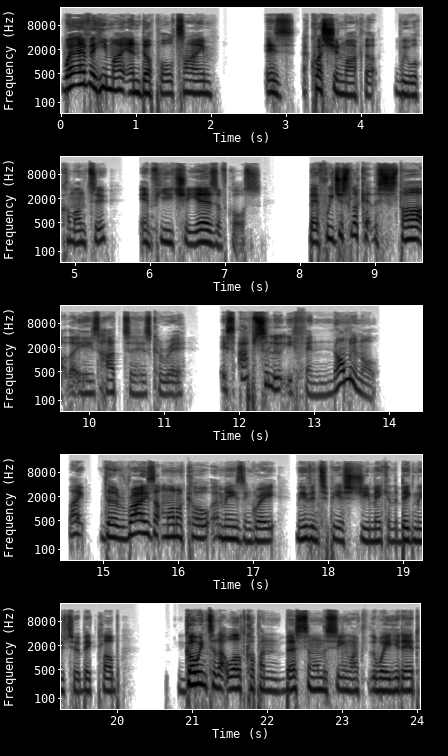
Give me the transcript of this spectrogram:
wherever he might end up all time is a question mark that we will come on to in future years, of course. But if we just look at the start that he's had to his career, it's absolutely phenomenal. Like the rise at Monaco, amazing, great. Moving to PSG, making the big move to a big club, going to that World Cup and bursting on the scene like the way he did,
